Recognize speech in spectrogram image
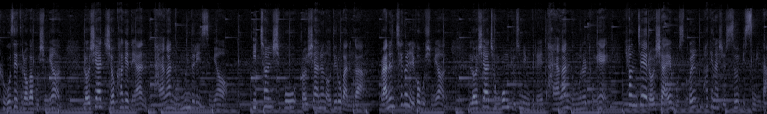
그곳에 들어가 보시면 러시아 지역학에 대한 다양한 논문들이 있으며 2015 러시아는 어디로 가는가 라는 책을 읽어보시면 러시아 전공 교수님들의 다양한 논문을 통해 현재 러시아의 모습을 확인하실 수 있습니다.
